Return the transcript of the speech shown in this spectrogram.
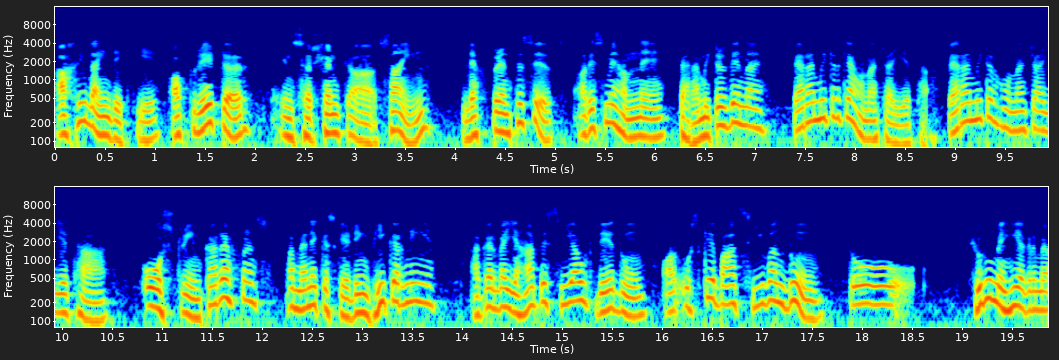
آخری لائن دیکھیے. آپریٹر انسرشن کا سائن لیفٹ پرنتھس اور اس میں ہم نے پیرامیٹر دینا ہے. پیرامیٹر کیا ہونا چاہیے تھا؟ پیرامیٹر ہونا چاہیے تھا او اسٹریم کا ریفرنس اور میں نے کسکیڈنگ بھی کرنی ہے. اگر میں یہاں پہ سی آؤٹ دے دوں اور اس کے بعد سی ون دوں، تو شروع میں ہی اگر میں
